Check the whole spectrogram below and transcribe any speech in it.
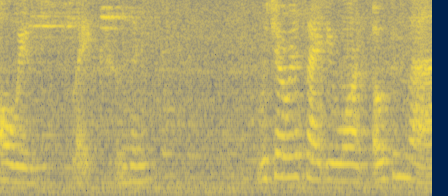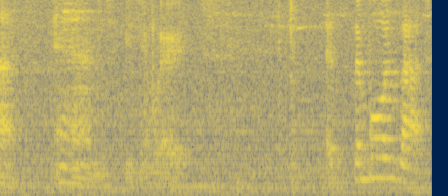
always like whichever side you want open that and you can wear it. It's simple as that.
